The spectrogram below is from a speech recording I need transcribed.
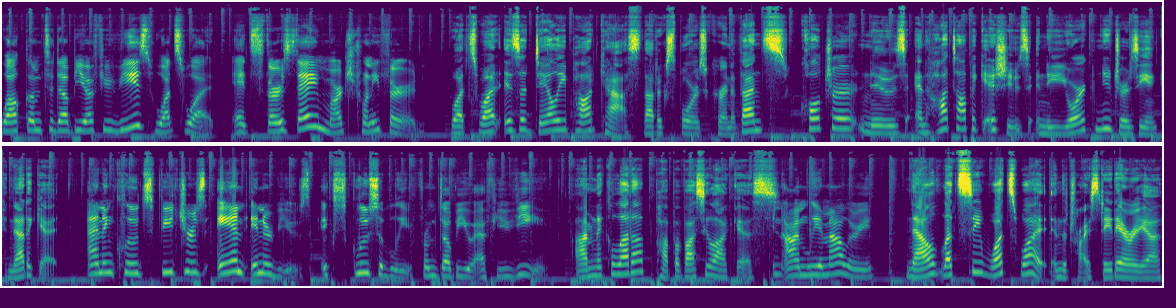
Welcome to WFUV's What's What. It's Thursday, March 23rd. What's What is a daily podcast that explores current events, culture, news, and hot topic issues in New York, New Jersey, and Connecticut. And includes features and interviews exclusively from WFUV. I'm Nicoletta Papavasilakis. And I'm Leah Mallory. Now let's see what's what in the tri state area.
